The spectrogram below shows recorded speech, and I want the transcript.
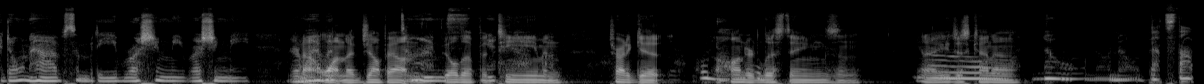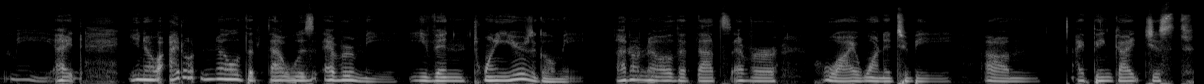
I don't have somebody rushing me, rushing me. You're not wanting to jump out and build up a yeah. team and try to get Oh, a hundred listings and you know you just kind of no, no, no. That's not me. I, you know, I don't know that that was ever me. Even twenty years ago, me. I don't know that that's ever who I wanted to be. Um, I think I just,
